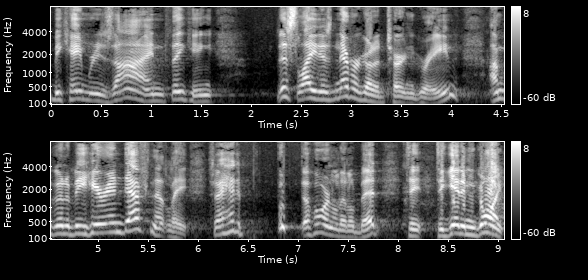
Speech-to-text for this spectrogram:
became resigned, thinking, this light is never going to turn green. I'm going to be here indefinitely. So I had to boop the horn a little bit to, to get him going.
